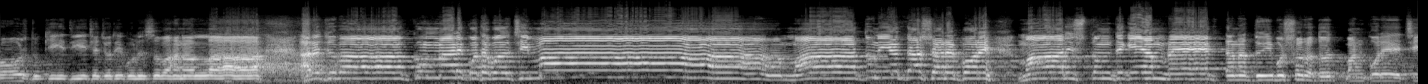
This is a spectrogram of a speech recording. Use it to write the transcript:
রস ঢুকিয়ে দিয়েছে যদি বলি সুবাহান আল্লাহ আরে যুবক কোন মায়ের কথা বলছি, মা মা, দুনিয়াতে আসার পরে মার স্তন থেকে আমরা একটানা দুই বছর দুধ পান করেছি।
